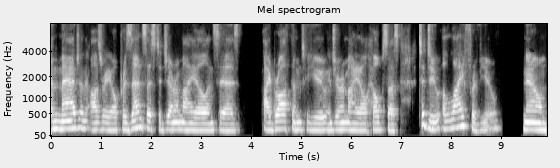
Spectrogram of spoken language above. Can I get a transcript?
Imagine that Azrael presents us to Jeremiah and says, I brought them to you, and Jeremiah helps us to do a life review. Now,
